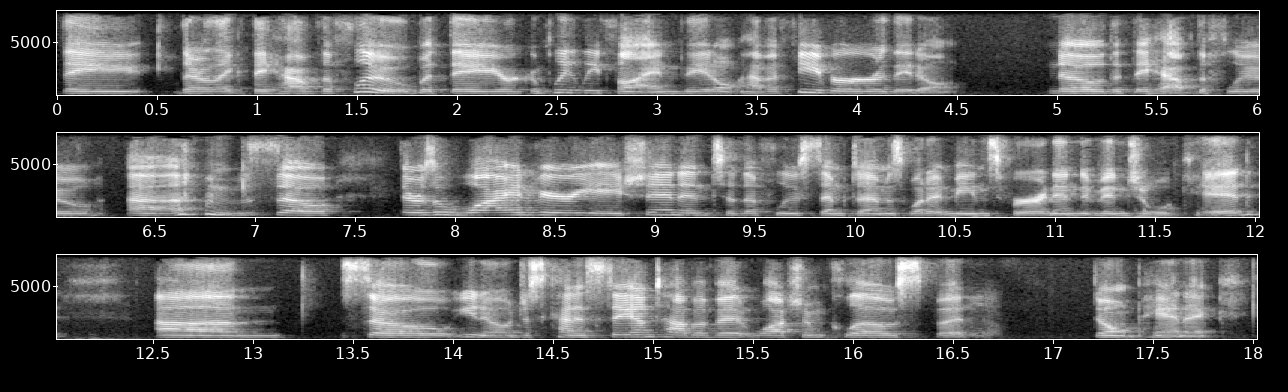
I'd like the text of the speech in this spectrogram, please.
they they're like they have the flu, but they are completely fine. They don't have a fever. They don't know that they have the flu. Um, so there's a wide variation into the flu symptoms, what it means for an individual kid. Um, so, you know, just kind of stay on top of it, watch them close, but don't panic.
